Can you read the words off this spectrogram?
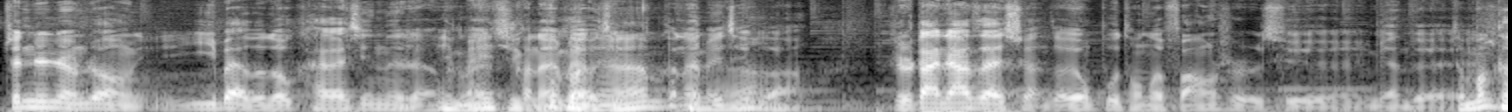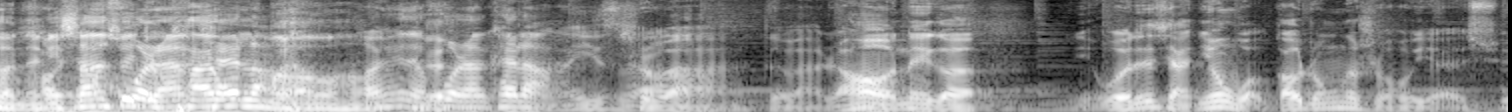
真真正正一辈子都开开心心的人，可能也没几可能也没有几不可能没几个，只是大家在选择用不同的方式去面对，怎么可能？你三岁豁然开朗，吗？好像有点豁然开朗的意思、啊，是吧？？对吧？然后那个我在想，因为我高中的时候也学，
